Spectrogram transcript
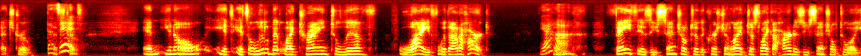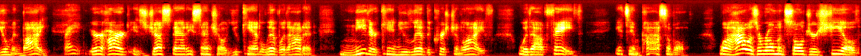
that's true. That's, that's it. True. And you know, it's it's a little bit like trying to live life without a heart. Yeah. Um, faith is essential to the Christian life, just like a heart is essential to a human body. Right. Your heart is just that essential. You can't live without it. Neither can you live the Christian life without faith. It's impossible. Well, how is a Roman soldier's shield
